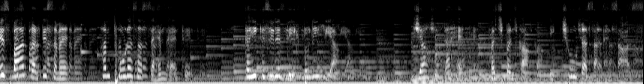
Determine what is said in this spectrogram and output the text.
इस बार करते समय हम थोड़ा सा सहम गए थे। कहीं किसी ने देख तो नहीं लिया। यह होता है बचपन का एक छोटा सा एहसास,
